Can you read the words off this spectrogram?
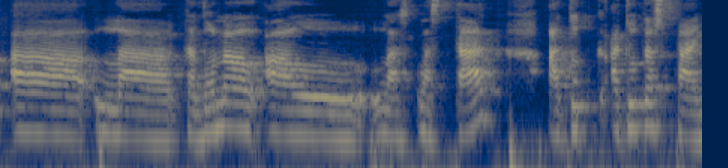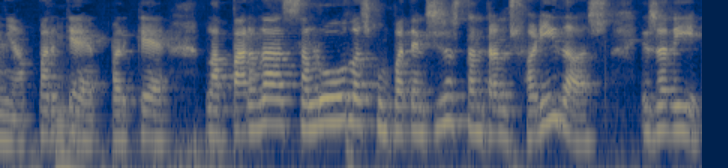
uh, la, que dona l'Estat a, tot, a tot Espanya. Per què? Mm. Perquè la part de salut, les competències estan transferides. És a dir,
